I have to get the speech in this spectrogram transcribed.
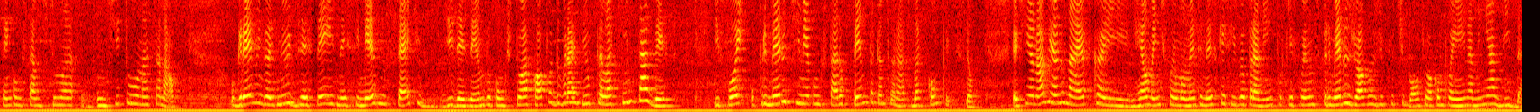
sem conquistar um título, um título nacional. O Grêmio, em 2016, nesse mesmo 7 de dezembro, conquistou a Copa do Brasil pela quinta vez e foi o primeiro time a conquistar o pentacampeonato da competição. Eu tinha 9 anos na época e realmente foi um momento inesquecível para mim, porque foi um dos primeiros jogos de futebol que eu acompanhei na minha vida.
